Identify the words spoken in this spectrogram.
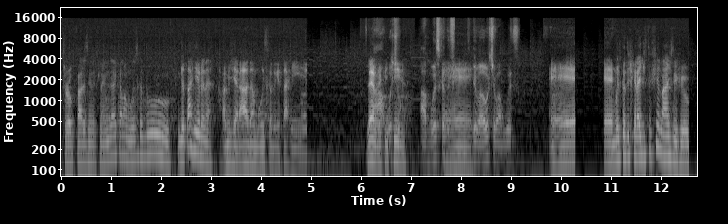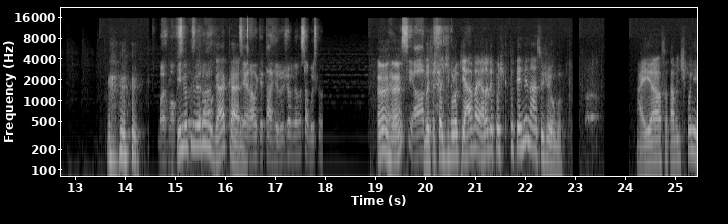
Stroke Fires in the Flames, é aquela música do Guitar Hero, né? A famigerada música do Guitar Hero. Lembra Ah, que último. tinha? a música É. a última música. É. É música dos créditos finais do jogo. E meu primeiro zerar- lugar, cara. Zerar o Guitar Hero jogando essa música. Viciado. Você só desbloqueava ela depois que tu terminasse o jogo. Aí ela só tava disponível.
